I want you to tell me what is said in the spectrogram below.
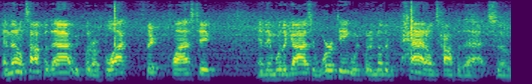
And then on top of that, we put our black thick plastic and then where the guys are working, we put another pad on top of that. So,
